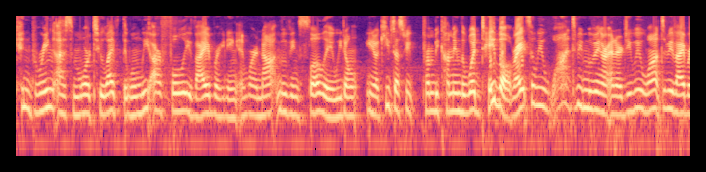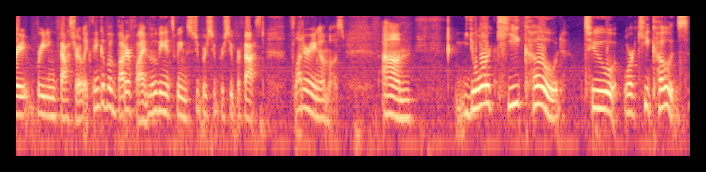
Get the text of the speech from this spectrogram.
can bring us more to life. That when we are fully vibrating and we're not moving slowly we don't you know it keeps us from becoming the wood table right? So we want to be moving our energy. We want to be vibrating faster. Like think of a butterfly moving its wings super super super fast fluttering almost. Um, your key code to or key codes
